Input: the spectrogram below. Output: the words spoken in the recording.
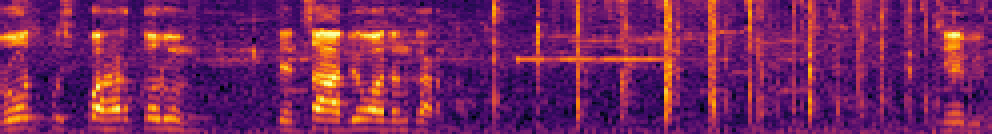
रोज पुष्पहार करून त्यांचं अभिवादन करणार. जय भीम.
